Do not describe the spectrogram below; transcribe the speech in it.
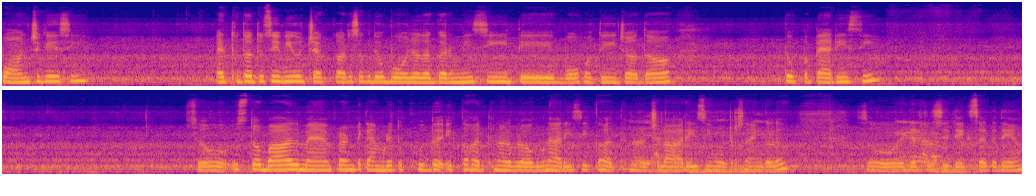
ਪਹੁੰਚ ਗਏ ਸੀ। ਇੱਥੋਂ ਦਾ ਤੁਸੀਂ ਵਿਊ ਚੈੱਕ ਕਰ ਸਕਦੇ ਹੋ। ਬਹੁਤ ਜ਼ਿਆਦਾ ਗਰਮੀ ਸੀ ਤੇ ਬਹੁਤ ਹੀ ਜ਼ਿਆਦਾ ਧੁੱਪ ਪੈ ਰਹੀ ਸੀ। ਸੋ ਉਸ ਤੋਂ ਬਾਅਦ ਮੈਂ ਫਰੰਟ ਕੈਮਰੇ ਤੋਂ ਖੁਦ ਇੱਕ ਹੱਥ ਨਾਲ ਵਲੌਗ ਬਣਾ ਰਹੀ ਸੀ, ਇੱਕ ਹੱਥ ਨਾਲ ਚਲਾ ਰਹੀ ਸੀ ਮੋਟਰਸਾਈਕਲ। ਸੋ ਇਧਰ ਤੁਸੀਂ ਦੇਖ ਸਕਦੇ ਹੋ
